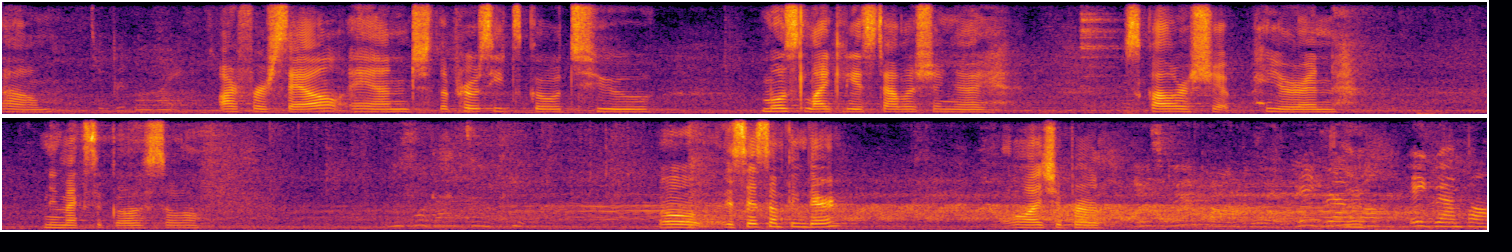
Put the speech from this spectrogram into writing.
um, Do people like? are for sale, and the proceeds go to most likely establishing a scholarship here in New Mexico. So, You forgot something. oh, it says something there. Oh, I should probably. There's Grandpa on the way. Hey, Grandpa. Hey, Grandpa.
